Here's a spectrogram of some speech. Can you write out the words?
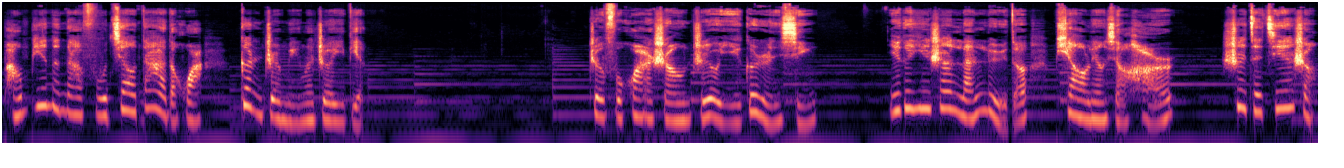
旁边的那幅较大的画更证明了这一点。这幅画上只有一个人形，一个衣衫褴褛的漂亮小孩儿睡在街上。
